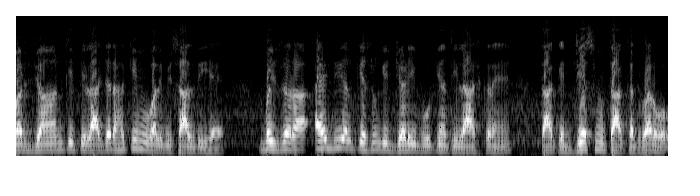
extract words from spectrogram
مرجان کی تلاش، ذرا حکیم والی مثال دی ہے۔ بھائی ذرا آئیڈیل قسم کی جڑی بوٹیاں تلاش کریں تاکہ جسم طاقتور ہو۔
